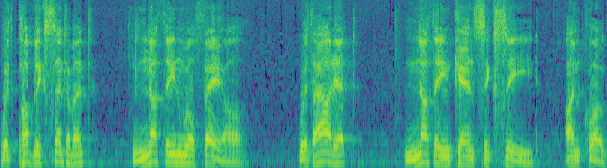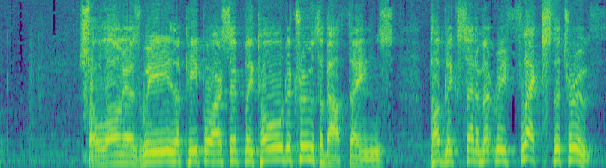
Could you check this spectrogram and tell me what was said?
With public sentiment nothing will fail. Without it nothing can succeed." Unquote. So long as we the people are simply told the truth about things, public sentiment reflects the truth.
